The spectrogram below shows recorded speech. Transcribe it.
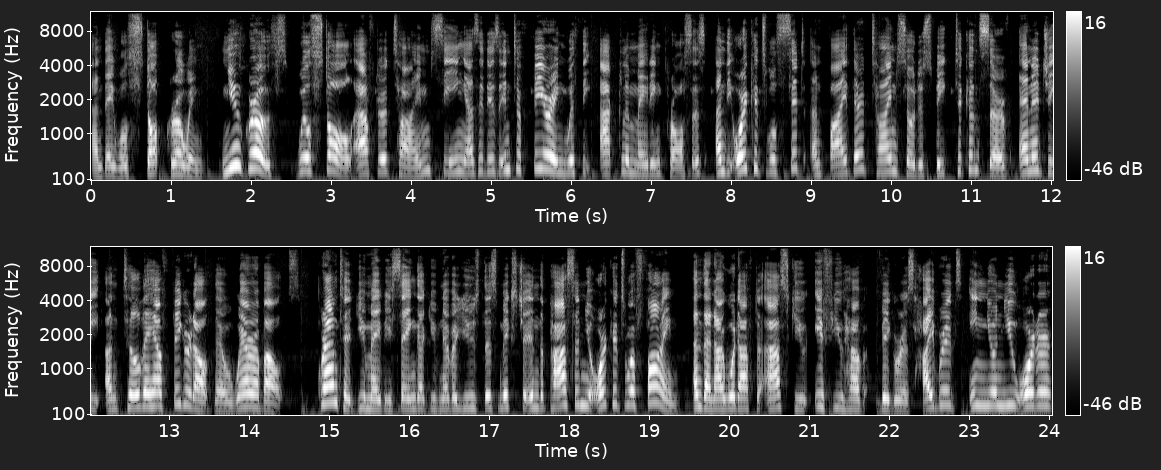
and they will stop growing. New growths will stall after a time, seeing as it is interfering with the acclimating process, and the orchids will sit and bide their time, so to speak, to conserve energy until they have figured out their whereabouts. Granted, you may be saying that you've never used this mixture in the past and your orchids were fine. And then I would have to ask you if you have vigorous hybrids in your new order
